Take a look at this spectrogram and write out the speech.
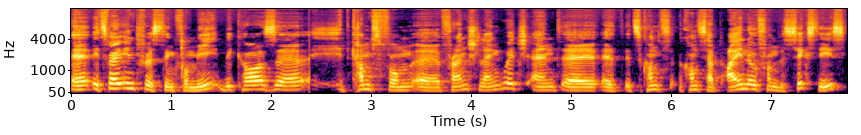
Uh, it's very interesting for me because uh, it comes from uh, French language and uh, it's a concept I know from the 60s.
